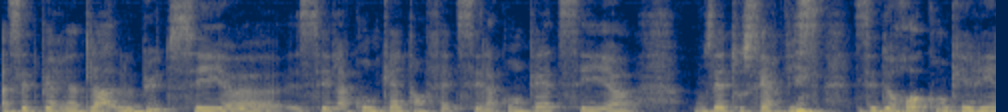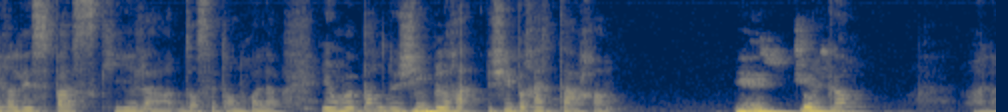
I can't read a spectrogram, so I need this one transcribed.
à cette période-là, le but, c'est euh, c'est la conquête, en fait. C'est la conquête, c'est euh, vous êtes au service, c'est de reconquérir l'espace qui est là, dans cet endroit-là. Et on me parle de Gibraltar. Mmh, D'accord? Voilà.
